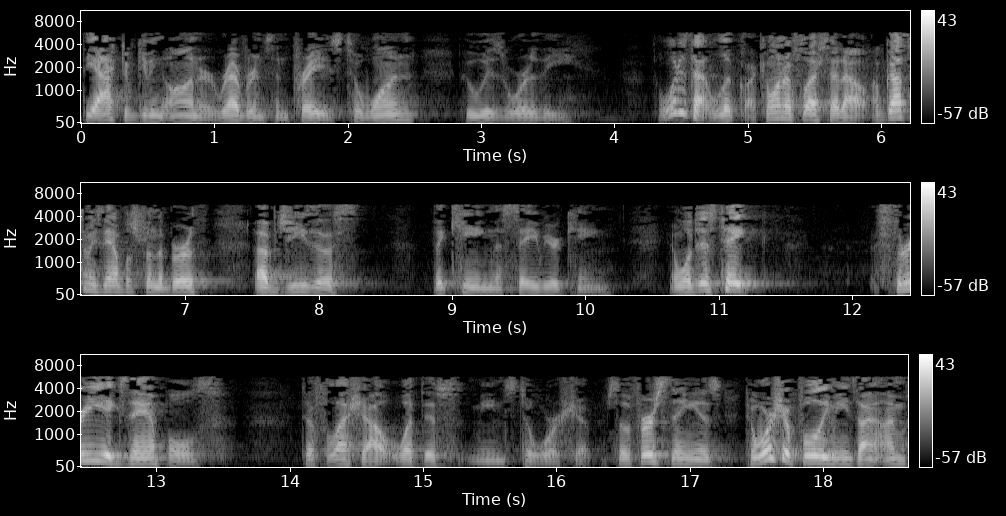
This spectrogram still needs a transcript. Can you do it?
the act of giving honor, reverence, and praise to one who is worthy. So what does that look like? I want to flesh that out. I've got some examples from the birth of Jesus, the King, the Savior King. And we'll just take three examples to flesh out what this means to worship. So the first thing is to worship fully means I, I'm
